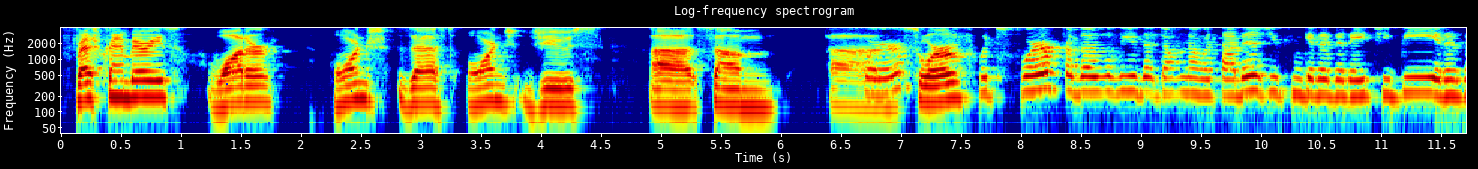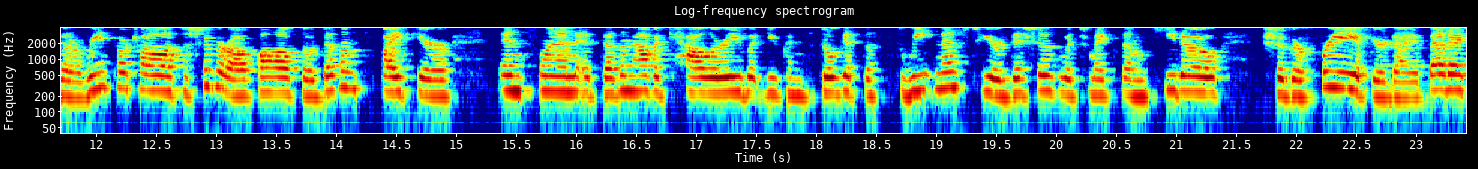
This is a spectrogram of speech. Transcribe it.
fresh cranberries, water, orange zest, orange juice, uh, some uh, swerve. Swerve. Which swerve, for those of you that don't know what that is, you can get it at HEB. It is a erythritol. It's a sugar alcohol, so it doesn't spike your insulin. It doesn't have a calorie, but you can still get the sweetness to your dishes, which make them keto, sugar free if you're diabetic.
